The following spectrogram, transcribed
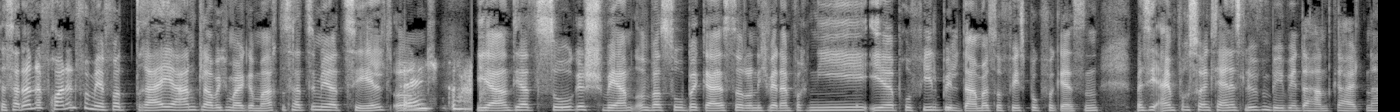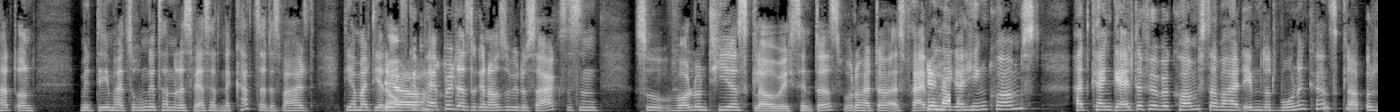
Das hat eine Freundin von mir vor drei Jahren, glaube ich, mal gemacht. Das hat sie mir erzählt. Und Echt? Ja, und die hat so geschwärmt und war so begeistert. Und ich werde einfach nie ihr Profilbild damals auf Facebook vergessen, weil sie einfach so ein kleines Löwenbaby in der Hand gehalten hat und mit dem halt so rumgetan hat, als wäre es halt eine Katze. Das war halt, die haben halt die halt Ja. aufgepäppelt, also genauso wie du sagst. Das sind so Volunteers, glaube ich, sind das, wo du halt da als Freiwilliger Genau. hinkommst, halt kein Geld dafür bekommst, aber halt eben dort wohnen kannst, glaub. Oder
